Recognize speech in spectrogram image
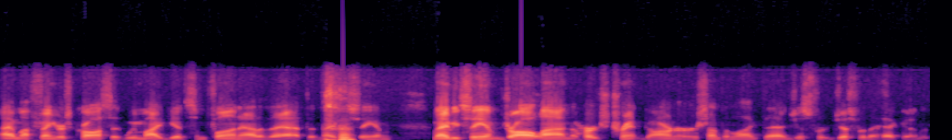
I have my fingers crossed that we might get some fun out of that. That maybe see him maybe see him draw a line that hurts Trent Garner or something like that, just for just for the heck of it.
